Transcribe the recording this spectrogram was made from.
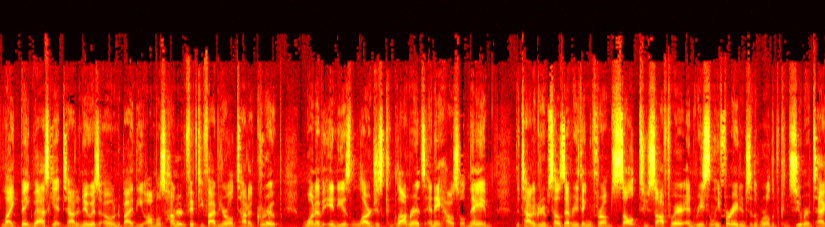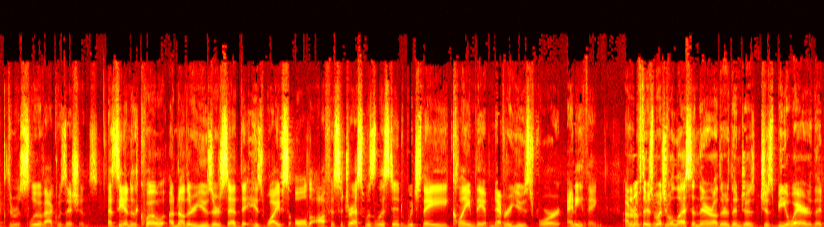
Like Big Basket, Tata Neu is owned by the almost 155 year old Tata Group, one of India's largest conglomerates and a household name. The Tata Group sells everything from salt to software and recently forayed into the world of consumer tech through a slew of acquisitions. At the end of the quote, another user said that his wife's old office address was listed, which they claim they have never used for anything. I don't know if there's much of a lesson there other than just just be aware that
